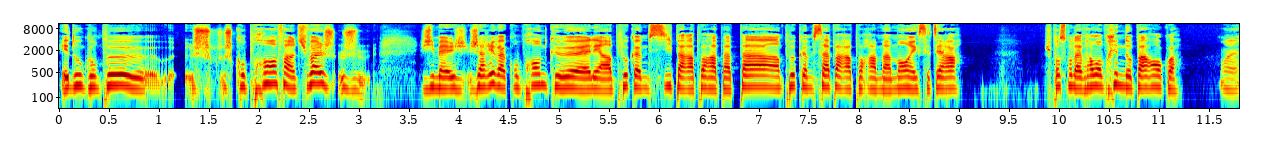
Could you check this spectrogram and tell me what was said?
et donc on peut, euh, je, je comprends, enfin, tu vois, j'arrive à comprendre qu'elle est un peu comme si par rapport à papa, un peu comme ça par rapport à maman, etc. Je pense qu'on a vraiment pris de nos parents, quoi. Ouais.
